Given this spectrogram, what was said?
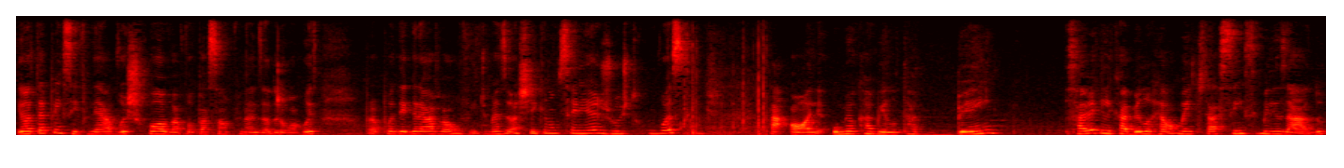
Eu até pensei, falei, ah, vou escovar, vou passar um finalizador, alguma coisa, pra poder gravar o vídeo. Mas eu achei que não seria justo com vocês, tá? Olha, o meu cabelo tá bem sabe aquele cabelo realmente está sensibilizado.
